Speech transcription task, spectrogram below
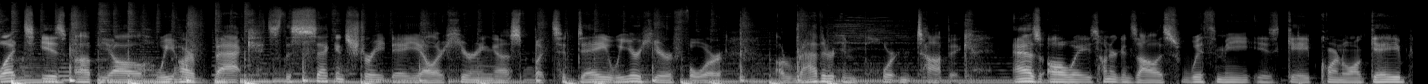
What is up, y'all? We are back. It's the second straight day y'all are hearing us, but today we are here for a rather important topic. As always, Hunter Gonzalez with me is Gabe Cornwall. Gabe,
